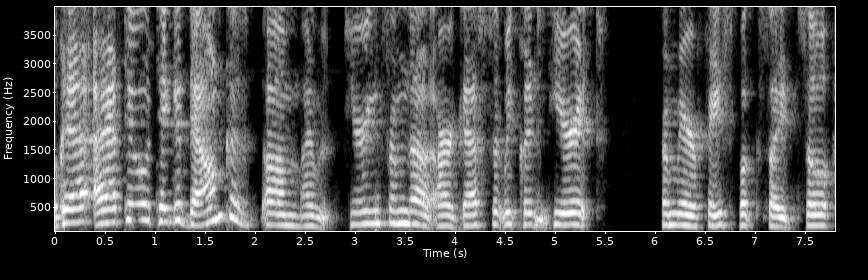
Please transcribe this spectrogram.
Okay, I, I had to take it down because um, I was hearing from the our guests that we couldn't hear it from your Facebook site. So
